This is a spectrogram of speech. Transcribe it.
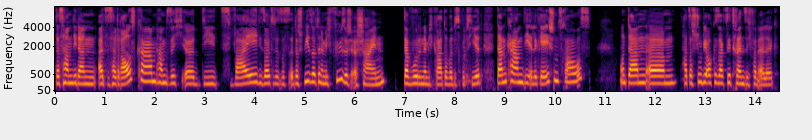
das haben die dann, als es halt rauskam, haben sich äh, die zwei, die sollte das, das Spiel sollte nämlich physisch erscheinen. Da wurde nämlich gerade darüber diskutiert. Dann kamen die Allegations raus und dann ähm, hat das Studio auch gesagt, sie trennen sich von Alec.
